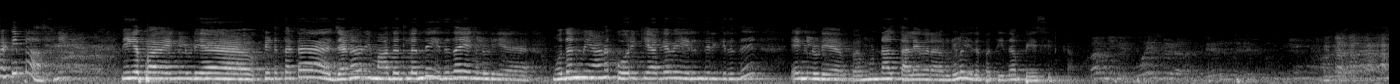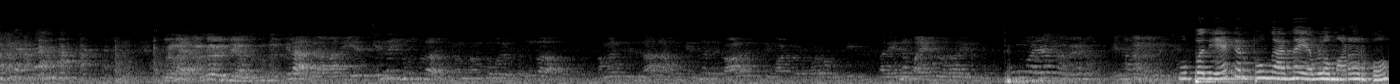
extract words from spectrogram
கண்டிப்பா. நீங்க இப்ப எங்களுடைய கிட்டத்தட்ட ஜனவரி மாதத்துல இருந்து இதுதான் எங்களுடைய முதன்மையான கோரிக்கையாகவே இருந்திருக்கிறது. எங்களுடைய முன்னாள் தலைவர் அவர்களும் இதை பத்தி தான் பேசியிருக்காங்க. இல்ல அது அது என்ன யூஸ்ஃபுல்லா நம்ம அந்த ஒரு பூங்கா அமைஞ்சதுன்னா நமக்கு என்ன அந்த காலநிலை மாற்றத்தோட ஒட்டி அது என்ன பயனுள்ளதா இருக்கும்? வேணும்? முப்பது ஏக்கர் பூங்கா இருந்தா எவ்வளவு மரம் இருக்கும்?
